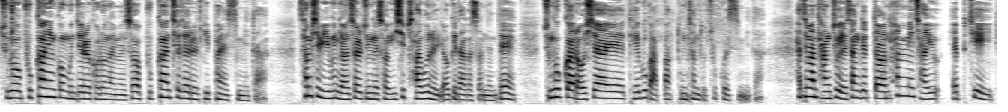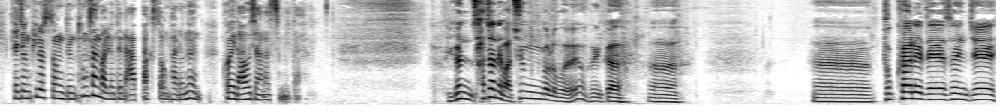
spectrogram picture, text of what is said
주로 북한 인권 문제를 거론하면서 북한 체제를 비판했습니다. 32분 연설 중에서 24분을 여기다가 썼는데 중국과 러시아의 대북 압박 동참도 촉구했습니다. 하지만 당초 예상됐던 한미 자유 FTA 개정 필요성 등 통상 관련된 압박성 발언은 거의 나오지 않았습니다. 이건 사전에 맞춘 걸로 보여요. 그러니까, 어, 어, 북한에 대해서 이제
